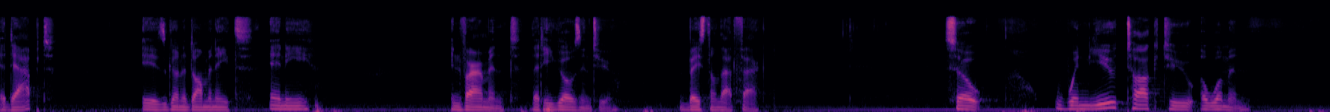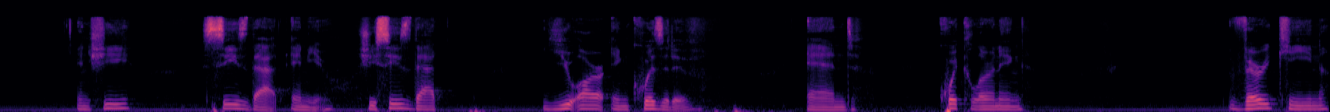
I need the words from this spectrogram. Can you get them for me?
adapt is going to dominate any environment that he goes into based on that fact. So, when you talk to a woman and she sees that in you, she sees that you are inquisitive and quick learning very keen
